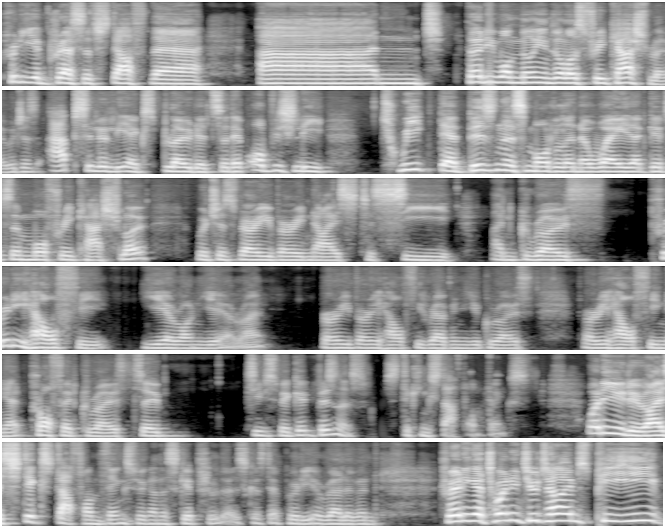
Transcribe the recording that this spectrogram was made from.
pretty impressive stuff there and $31 million free cash flow, which has absolutely exploded. So they've obviously tweaked their business model in a way that gives them more free cash flow, which is very, very nice to see. And growth pretty healthy year on year, right? Very, very healthy revenue growth, very healthy net profit growth. So seems to be good business, sticking stuff on things. What do you do? I stick stuff on things. We're going to skip through those because they're pretty irrelevant. Trading at 22 times PE,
